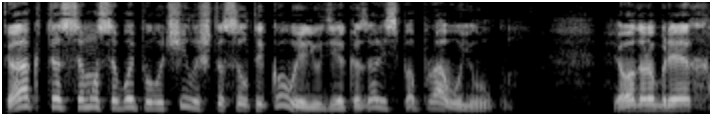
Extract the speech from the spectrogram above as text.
Как-то само собой получилось, что Салтыковые люди оказались по правую руку. Федор Брех,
